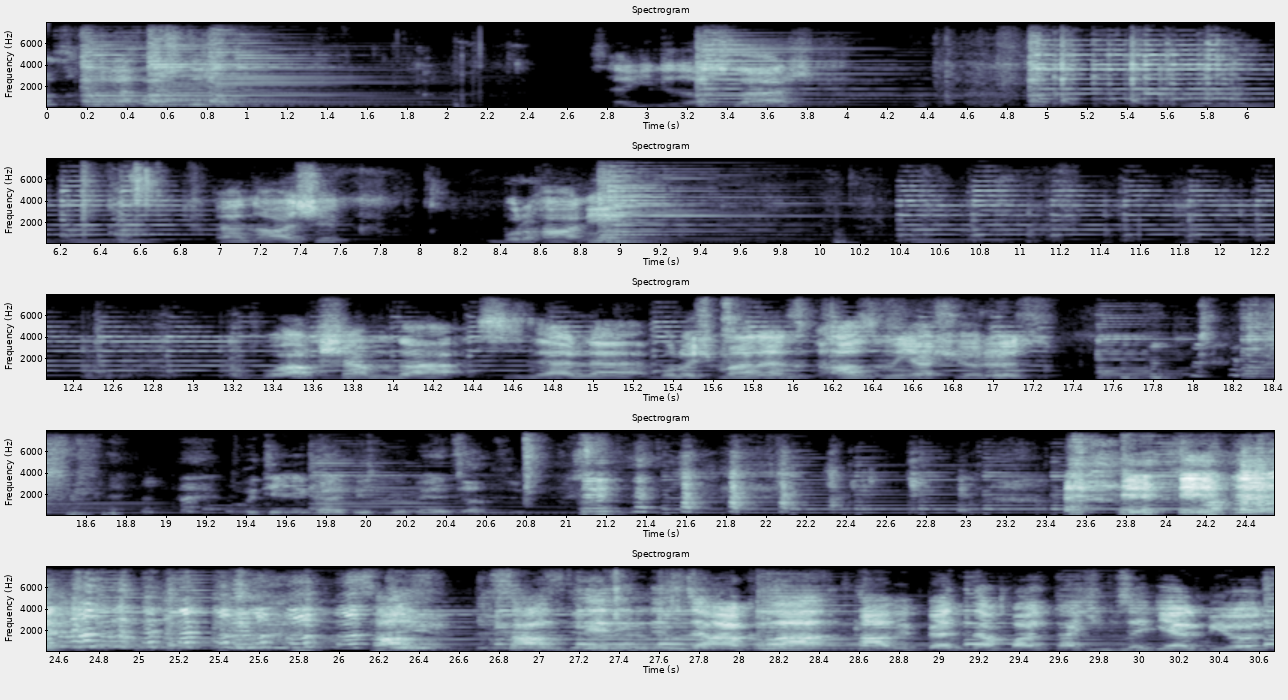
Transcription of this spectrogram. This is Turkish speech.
Azıcık yaklaştık. Sevgili dostlar. Ben Aşık Burhani. Bu akşam da sizlerle buluşmanın hazını yaşıyoruz. Oteli kaybetmemeye çalışıyor. saz, saz denilince akla tabi benden başka kimse gelmiyor.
